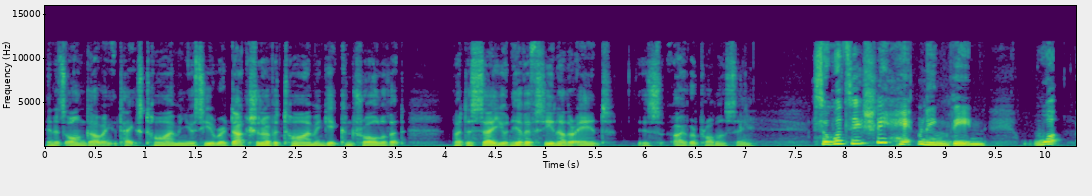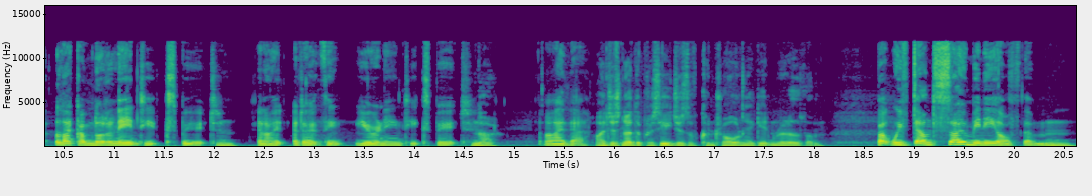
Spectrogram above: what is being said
And it's ongoing, it takes time, and you'll see a reduction over time and get control of it. But to say you'll never see another ant is over promising. So what's actually happening then? What like I'm not an ant expert, mm. and I, I don't think you're an ant expert No. Either. I just know the procedures of controlling and getting rid of them. But we've done so many of them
